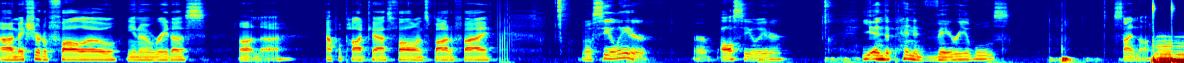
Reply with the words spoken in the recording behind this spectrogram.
Uh, make sure to follow, you know, rate us on uh, Apple Podcasts, follow on Spotify. We'll see you later. Or I'll see you later. You independent variables. Sign off.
